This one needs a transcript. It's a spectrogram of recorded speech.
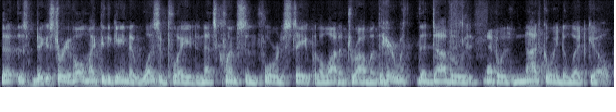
The, the, biggest story of all might be the game that wasn't played, and that's Clemson, Florida State, with a lot of drama there with that Dabo, Dabo is not going to let go.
